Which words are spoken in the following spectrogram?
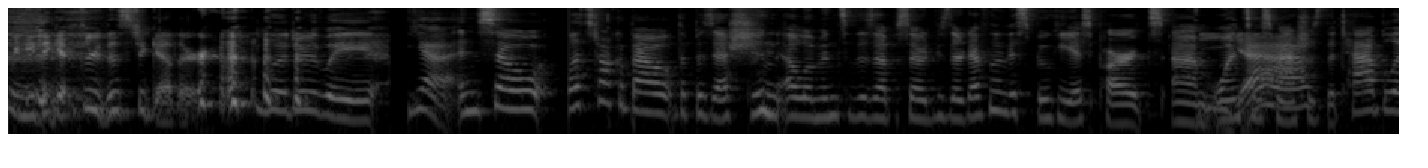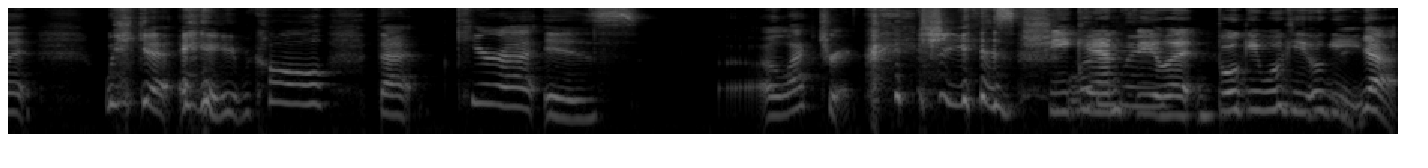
we need to get through this together. Literally. Yeah, and so let's talk about the possession elements of this episode because they're definitely the spookiest parts. Um, once Yeah. he smashes the tablet, we get a call that Kira is electric. she is. she can feel it. Boogie woogie oogie. Yeah.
